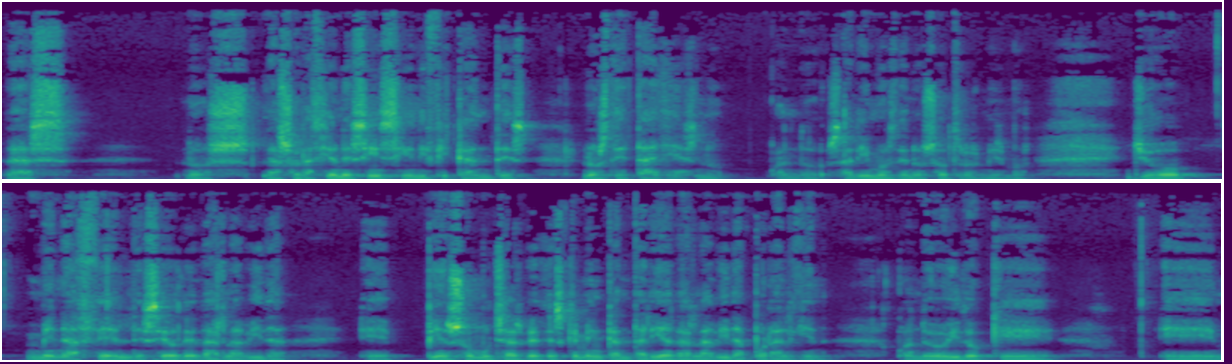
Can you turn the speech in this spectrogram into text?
las, las oraciones insignificantes, los detalles, ¿no? Cuando salimos de nosotros mismos. Yo me nace el deseo de dar la vida. Eh, pienso muchas veces que me encantaría dar la vida por alguien. Cuando he oído que eh,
